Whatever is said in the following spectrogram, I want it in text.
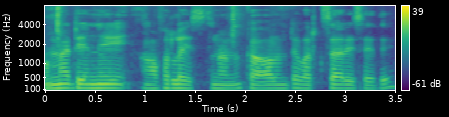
ఉన్నటివన్నీ ఆఫర్లో ఇస్తున్నాను. కావాలంటే వర్క్ శారీస్ అయితే.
